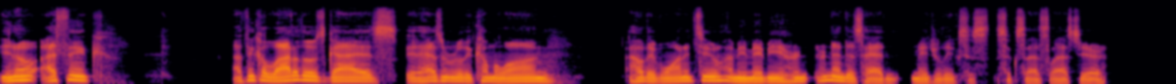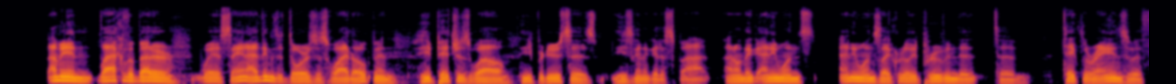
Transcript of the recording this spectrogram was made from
You know, I think I think a lot of those guys it hasn't really come along how they've wanted to. I mean, maybe Hernandez had major league su- success last year. I mean, lack of a better way of saying, it, I think the door is just wide open. He pitches well, he produces, he's going to get a spot. I don't think anyone's anyone's like really proven to to take the reins with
